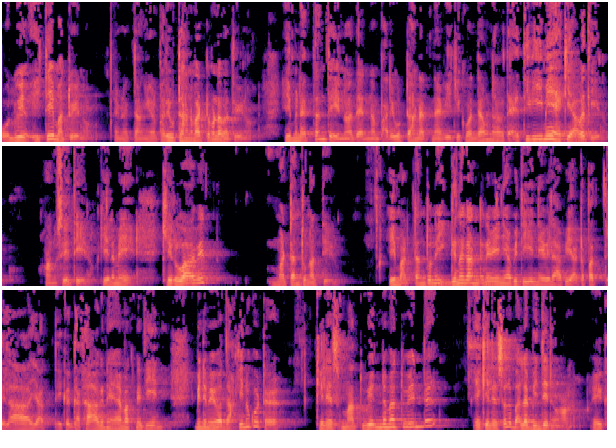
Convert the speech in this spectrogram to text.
ඔළුවේ හිතේ මතුවෙනවා. එහෙම නැත්නම් ඒ පරිඋත්හාන මට්ටමට මතුවෙනවා. එහෙම නැත්නම් තේනවා දැන් නම් පරිඋත්හානත් නැහැ වීතිකවන් දැන් නැවත ඇතිවීමේ හැකියාව තියෙනවා. අනුසේ තියෙනවා. කියලා මේ කෙරුවාවෙත් මට්ටම් තුනක් තියෙනවා. මේ මට්ටම් තුන ඉගෙන ගන්න නෙවෙයිනේ අපි තියෙන්නේ වෙලාව අපි යටපත් වෙලා යත් ඒක ගසාගෙන යෑමක් නේ තියෙන්නේ. මෙන්න මේවා දකිනකොට කෙලස් මතුවෙන්න මතුවෙන්න ඒ කෙලෙස් වල බල බිඳිනවා. ඒක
